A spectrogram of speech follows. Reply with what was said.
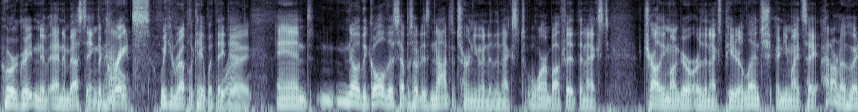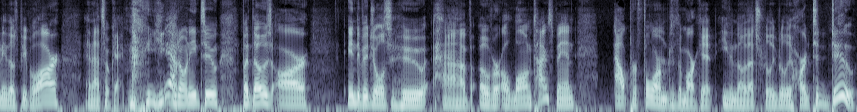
who are great in, at investing. The greats. We can replicate what they Right. did. And no, the goal of this episode is not to turn you into the next Warren Buffett, the next Charlie Munger, or the next Peter Lynch. And you might say, I don't know who any of those people are, and that's okay. you you don't need to. But those are individuals who have over a long time span outperformed the market, even though that's really, really hard to do.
